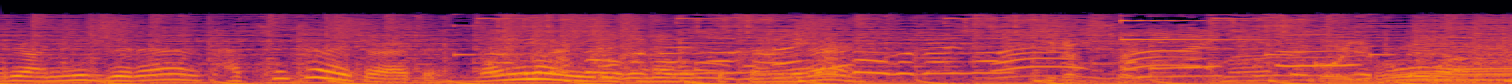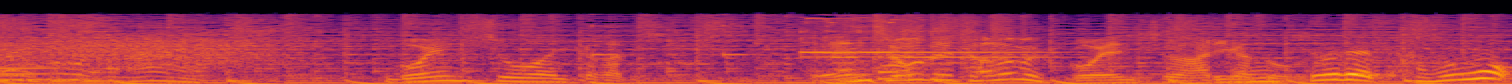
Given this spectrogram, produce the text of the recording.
우리 언니들은 다 칭찬해줘야 돼 너무너무 일을 잘하고 있기 때문에 いらっしゃいご一네. ご延長はいかがでしょう延長で頼むご延長ありがとうございます 주대 단호모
